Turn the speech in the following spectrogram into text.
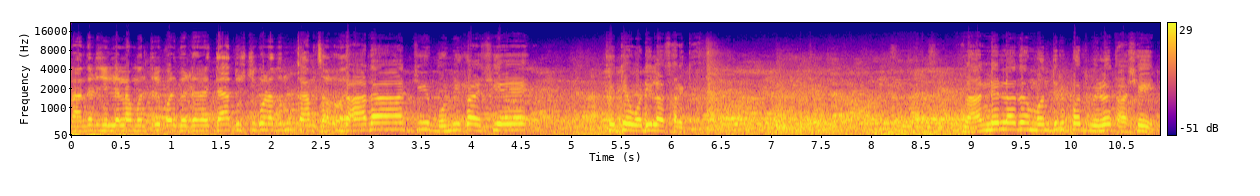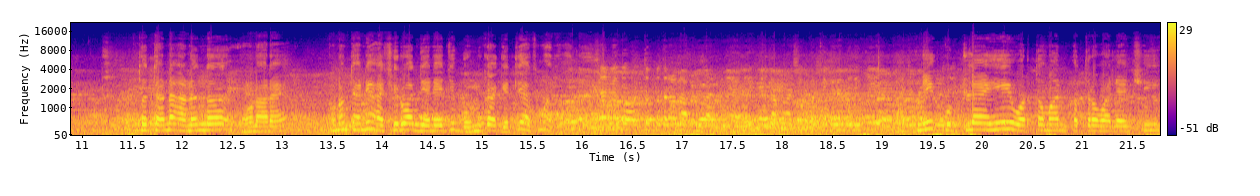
नांदेड जिल्ह्याला मंत्रीपद भेटणार आहे. त्या दृष्टिकोनातून काम चालू आहे. दादाची भूमिका अशी आहे की ते वडिलासारखी. नांदेडला जर मंत्रिपद मिळत असेल तर त्यांना आनंद होणार आहे. म्हणून त्यांनी आशीर्वाद देण्याची भूमिका घेतली असं आहे. मी कुठल्याही वर्तमानपत्रवाल्यांशी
